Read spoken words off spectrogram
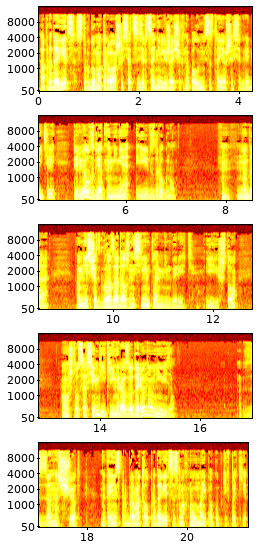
а продавец, с трудом оторвавшись от созерцания лежащих на полу несостоявшихся грабителей, перевел взгляд на меня и вздрогнул. Хм, ну да, у меня сейчас глаза должны синим пламенем гореть. И что? Он что, совсем дикий и ни разу одаренного не видел? За наш счет, наконец пробормотал продавец и смахнул мои покупки в пакет.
